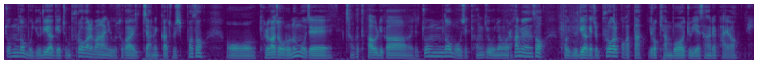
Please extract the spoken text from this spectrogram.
좀 더 뭐 유리하게 좀 풀어갈 만한 요소가 있지 않을까 좀 싶어서 어 결과적으로는 뭐 이제 장크트 파울리가 이제 좀 더 뭐 이제 경기 운영을 하면서 더 유리하게 좀 풀어갈 것 같다 이렇게 한번 좀 예상을 해봐요. 네.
